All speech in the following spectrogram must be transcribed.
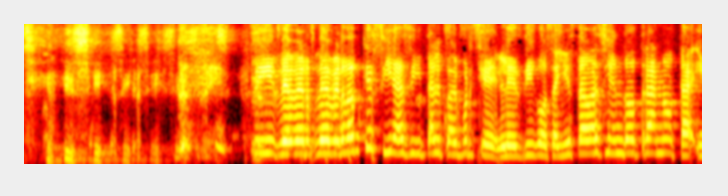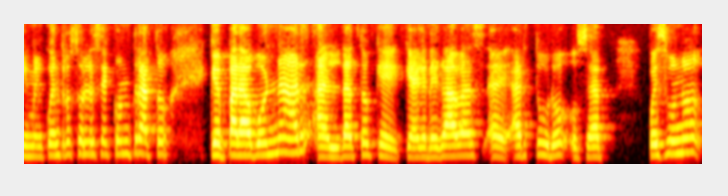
Sí, sí, sí, sí. Sí, sí de, de verdad que sí, así tal cual, porque les digo, o sea, yo estaba haciendo otra nota y me encuentro solo ese contrato que para abonar al dato que, que agregabas, eh, Arturo, o sea, pues uno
